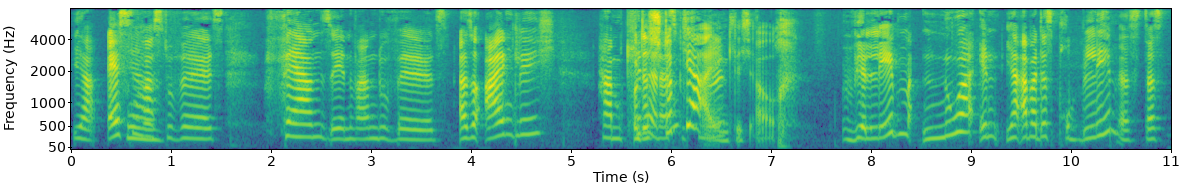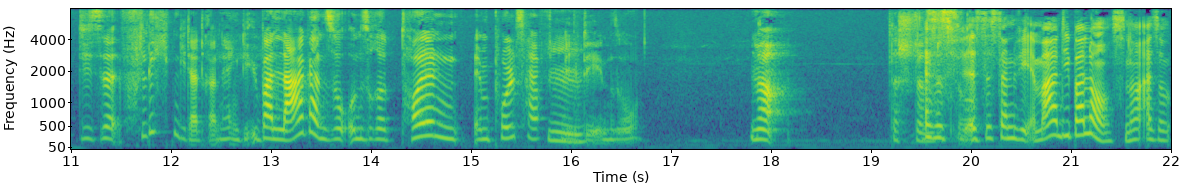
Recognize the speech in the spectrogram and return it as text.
wär. Ja, essen, Ja. was du willst, Fernsehen, wann du willst. Also eigentlich haben Kinder Und das stimmt ja Gefühl, eigentlich auch. wir leben nur in, ja, aber das Problem ist, dass diese Pflichten, die da dran hängen, die überlagern so unsere tollen, impulshaften Ideen so. Ja. Das stimmt. Es ist, es ist dann wie immer die Balance. Ne? Also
